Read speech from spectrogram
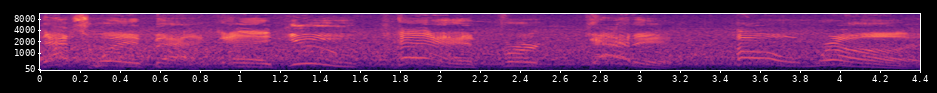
That's way back, and you can't forget it. Home run.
